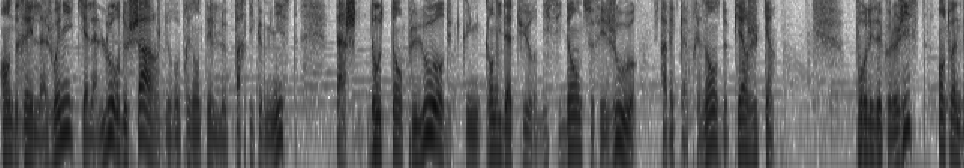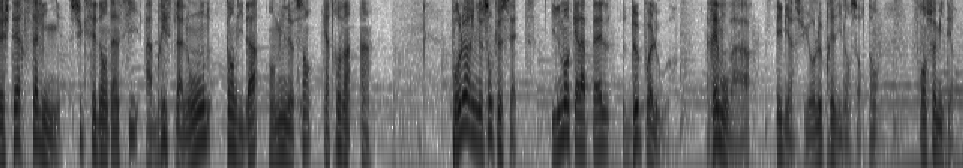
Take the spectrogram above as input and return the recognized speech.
André Lajoigny, qui a la lourde charge de représenter le Parti communiste, tâche d'autant plus lourde qu'une candidature dissidente se fait jour avec la présence de Pierre Juquin. Pour les écologistes, Antoine Wechter s'aligne, succédant ainsi à Brice Lalonde, candidat en 1981. Pour l'heure, ils ne sont que sept. Il manque à l'appel deux poids lourds. Raymond Barre et bien sûr le président sortant, François Mitterrand.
